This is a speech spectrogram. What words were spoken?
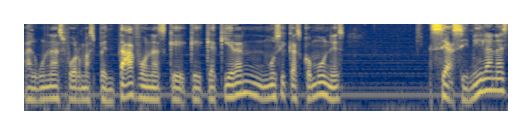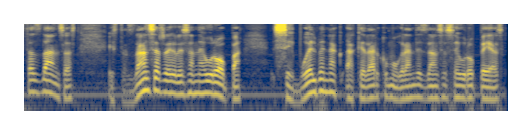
algunas formas pentáfonas que, que, que aquí eran músicas comunes se asimilan a estas danzas, estas danzas regresan a Europa, se vuelven a, quedar como grandes danzas europeas,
